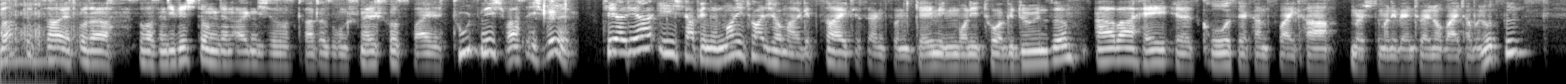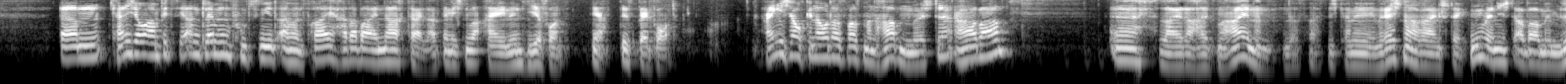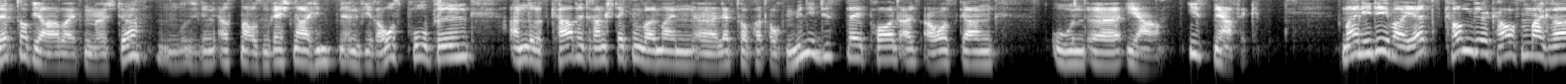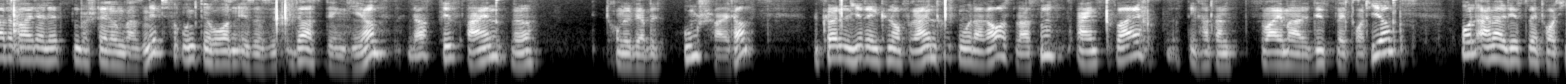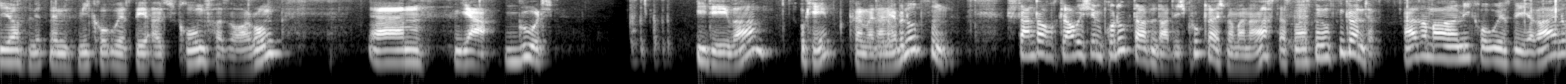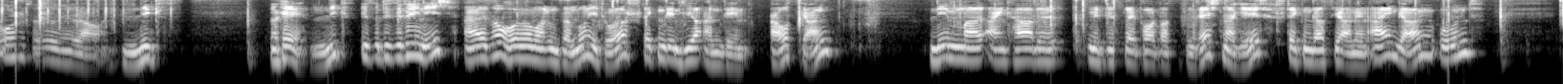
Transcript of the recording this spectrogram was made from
Bastelzeit oder sowas in die Richtung, denn eigentlich ist es gerade so ein Schnellschuss, weil tut nicht, was ich will. TLDR, ich habe hier einen Monitor, hatte ich auch mal gezeigt, ist irgend so ein Gaming-Monitor-Gedönse. Aber hey, er ist groß, er kann 2K, möchte man eventuell noch weiter benutzen. Ähm, kann ich auch am PC anklemmen, funktioniert einwandfrei, hat aber einen Nachteil, hat nämlich nur einen hiervon. Ja, DisplayPort. Eigentlich auch genau das, was man haben möchte, aber äh, leider halt nur einen. Das heißt, ich kann in den Rechner reinstecken. Wenn ich aber mit dem Laptop hier arbeiten möchte, muss ich den erstmal aus dem Rechner hinten irgendwie rauspopeln, anderes Kabel dran stecken, weil mein äh, Laptop hat auch Mini-Display-Port als Ausgang. Und äh, ja, ist nervig. Meine Idee war jetzt, komm, wir kaufen mal gerade bei der letzten Bestellung was mit. Und geworden ist es das Ding hier. Das ist ein ne, Trommelwirbel-Umschalter. Wir können hier den Knopf reindrücken oder rauslassen. Eins, zwei. Das Ding hat dann zweimal DisplayPort hier und einmal DisplayPort hier mit einem Micro-USB als Stromversorgung. Ähm, ja, gut. Idee war, okay, können wir dann ja benutzen. Stand auch, glaube ich, im Produktdatenblatt. Ich gucke gleich nochmal nach, dass man es benutzen könnte. Also mal Micro-USB hier rein und äh, ja, nix. Okay, nix ist ein bisschen wenig. Also holen wir mal unseren Monitor, stecken den hier an den Ausgang, nehmen mal ein Kabel mit DisplayPort, was zum Rechner geht, stecken das hier an den Eingang und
